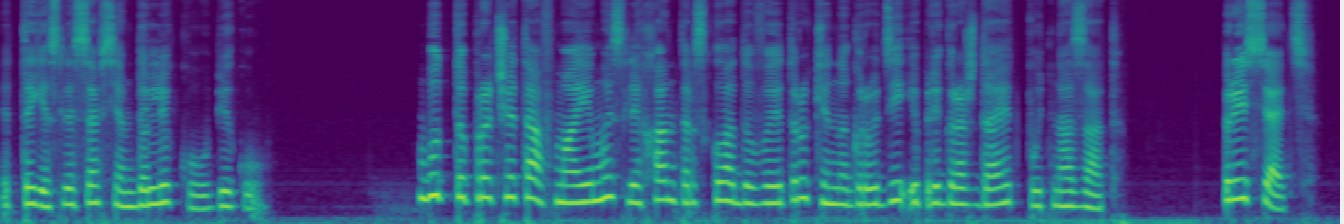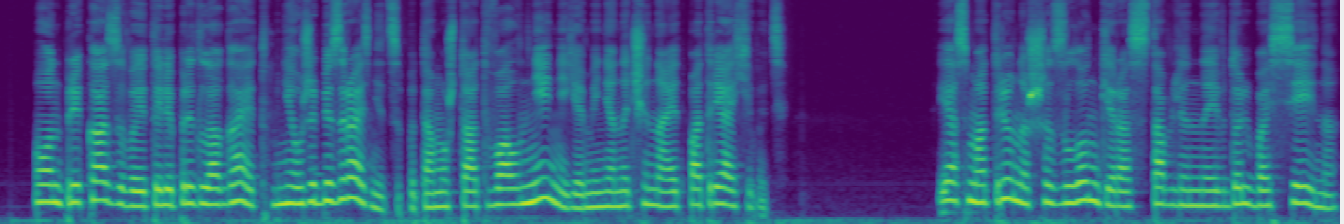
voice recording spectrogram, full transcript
Это если совсем далеко убегу. Будто прочитав мои мысли, Хантер складывает руки на груди и преграждает путь назад. «Присядь». Он приказывает или предлагает, мне уже без разницы, потому что от волнения меня начинает потряхивать. Я смотрю на шезлонги, расставленные вдоль бассейна.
